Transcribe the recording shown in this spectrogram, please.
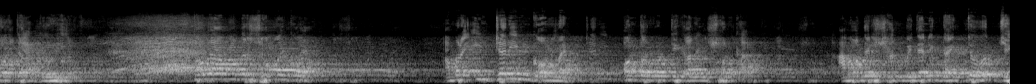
করতে আগ্রহী। তবে আমাদের সময় কম। আমরা ইন্টারিম গভর্নমেন্ট অন্তর্বর্তীকালীন সরকার। আমাদের সাংবিধানিক দায়িত্ব হচ্ছে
